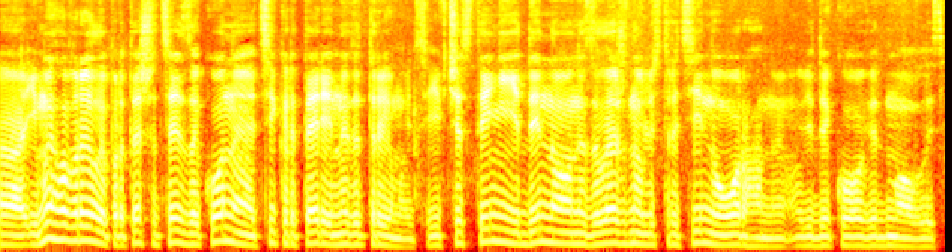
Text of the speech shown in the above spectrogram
е, і ми говорили про те, що цей закон е, ці критерії не дотримуються. І в частині єдиного незалежного люстраційного органу, від якого відмовились,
